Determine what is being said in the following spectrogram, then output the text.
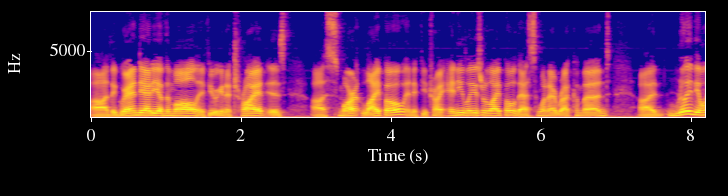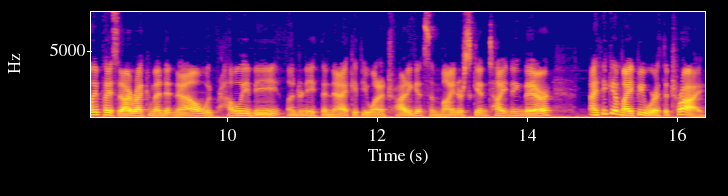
Uh, the granddaddy of them all, if you were going to try it, is uh, Smart Lipo, and if you try any laser lipo, that's the one I recommend. Uh, really, the only place that I recommend it now would probably be underneath the neck. If you want to try to get some minor skin tightening there, I think it might be worth a try.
